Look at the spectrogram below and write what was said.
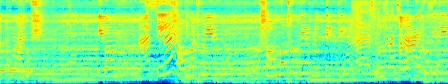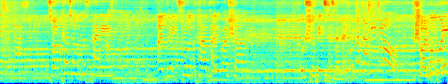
আগত মানুষ এবং এই সংগঠনের সংগঠকদের প্রত্যেককে আমার পক্ষ থেকে যথাযোগ্য স্থানে আন্তরিক শ্রদ্ধা ভালোবাসা ও শুভেচ্ছা জানাই। সর্বোপরি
